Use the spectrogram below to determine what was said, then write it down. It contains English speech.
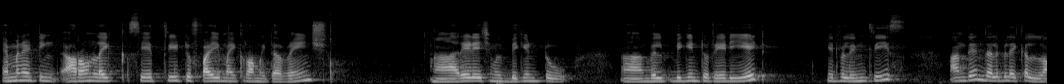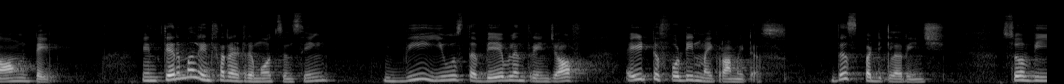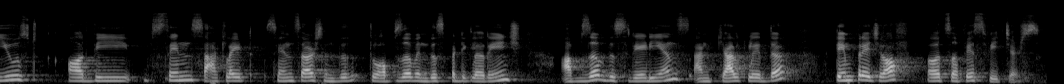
emanating around like say 3 to 5 micrometer range uh, radiation will begin to uh, will begin to radiate it will increase and then there will be like a long tail. In thermal infrared remote sensing we use the wavelength range of 8 to 14 micrometers this particular range. So, we used or we send satellite sensors the, to observe in this particular range, observe this radiance and calculate the temperature of earth surface features.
